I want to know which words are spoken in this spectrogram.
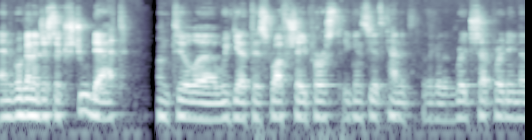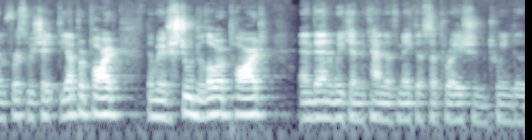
and we're going to just extrude that until uh, we get this rough shape first. You can see it's kind of like a ridge separating them. First we shape the upper part, then we extrude the lower part, and then we can kind of make the separation between the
